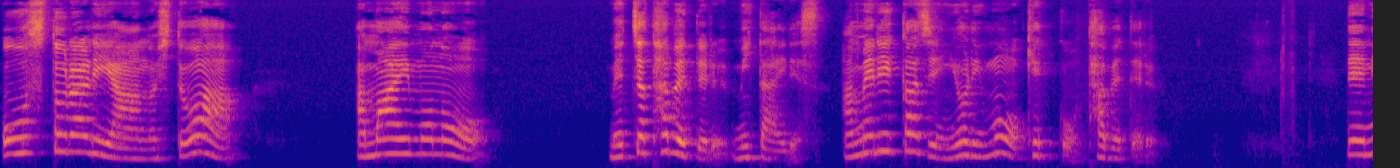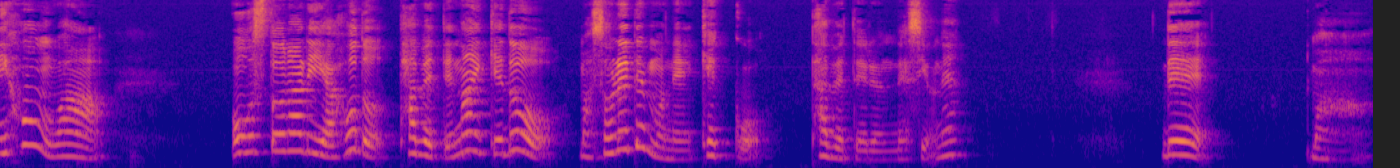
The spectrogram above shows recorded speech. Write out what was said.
オーストラリアの人は甘いものをめっちゃ食べてるみたいです。アメリカ人よりも結構食べてる。で、日本はオーストラリアほど食べてないけど、まあそれでもね、結構食べてるんですよね。で、まあ、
